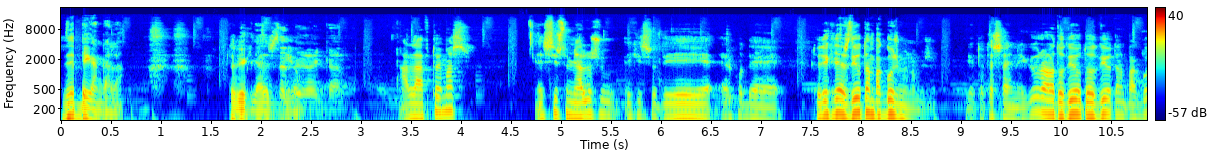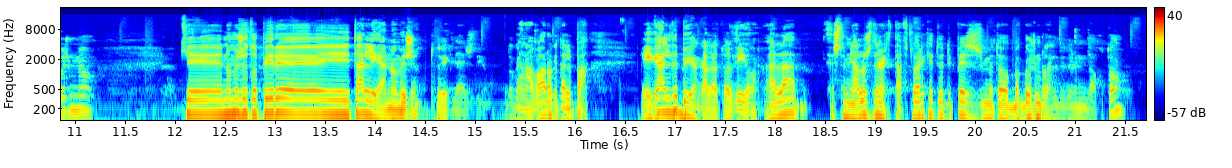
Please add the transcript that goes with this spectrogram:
δεν πήγαν καλά. Το 2002. Δεν πήγα καν. Αλλά αυτό είμαστε. Εσύ στο μυαλό σου έχεις ότι έρχονται. Το 2002 ήταν παγκόσμιο νομίζω. Γιατί το 4 είναι Euro, αλλά το 2, το 2 ήταν παγκόσμιο και νομίζω το πήρε η Ιταλία, νομίζω, το 2002. Με τον Καναβάρο κτλ. Οι Γάλλοι δεν πήγαν καλά το 2, αλλά στο μυαλό σου δεν έρχεται αυτό. Έρχεται ότι παίζεις με τον παγκόσμιο πρωταθλητή του 98.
